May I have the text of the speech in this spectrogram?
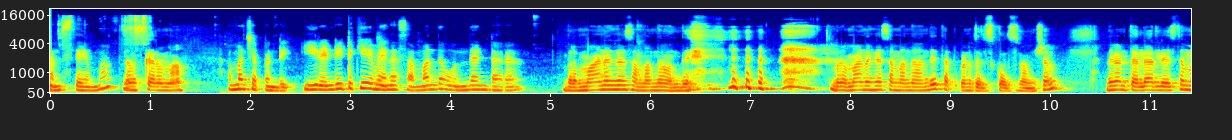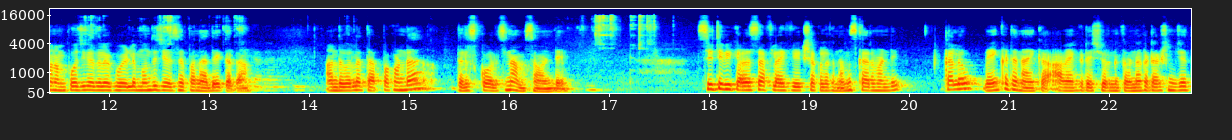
నమస్తే అమ్మ. నమస్కారం అమ్మా. అమ్మ చెప్పండి ఈ రెండింటికి ఏమైనా సంబంధం ఉందంటారా? బ్రహ్మాండంగా సంబంధం ఉంది. బ్రహ్మాండంగా సంబంధం ఉంది తప్పకుండా తెలుసుకోవాల్సిన అంశం. ఎందుకంటే తెల్లారు లేస్తే మనం పూజ గదిలోకి వెళ్ళి ముందు చేసే పని అదే కదా. అందువల్ల తప్పకుండా తెలుసుకోవాల్సిన అంశం అండి. సిటీవీ కలర్స్ ఆఫ్ లైఫ్ వీక్షకులకు నమస్కారం అండి. కలో వెంకట నాయక ఆ వెంకటేశ్వరుని కరుణకటాక్షం చేత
